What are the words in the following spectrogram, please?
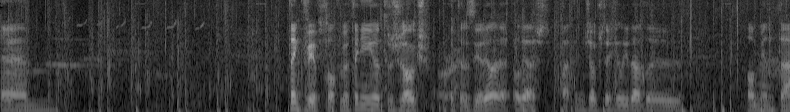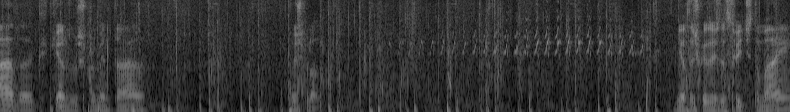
Ahm. Tenho que ver pessoal, porque eu tenho aí outros jogos para trazer. Ali- Aliás, pá, tenho jogos da realidade aumentada que quero experimentar. Mas pronto. Tinha outras coisas da Switch também.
